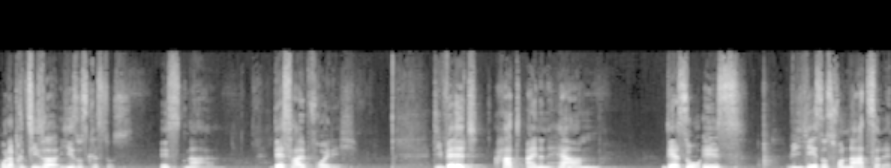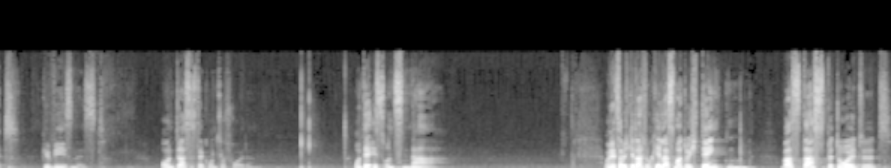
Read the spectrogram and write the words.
oder präziser Jesus Christus ist nahe. Deshalb freu dich. Die Welt hat einen Herrn, der so ist, wie Jesus von Nazareth gewesen ist. Und das ist der Grund zur Freude. Und er ist uns nah. Und jetzt habe ich gedacht, okay, lass mal durchdenken, was das bedeutet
